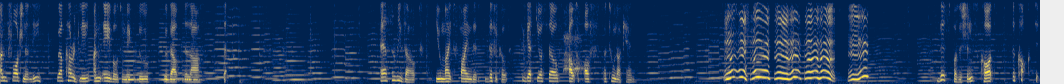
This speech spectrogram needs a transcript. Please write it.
Unfortunately, we are currently unable to make glue without the last step. As a result, you might find it difficult to get yourself out of a toonacan. This position is called the cockpit.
